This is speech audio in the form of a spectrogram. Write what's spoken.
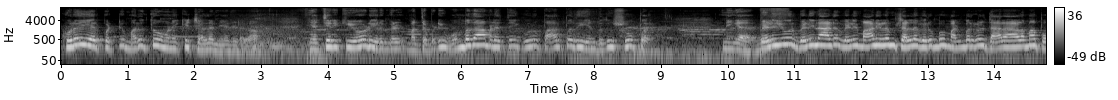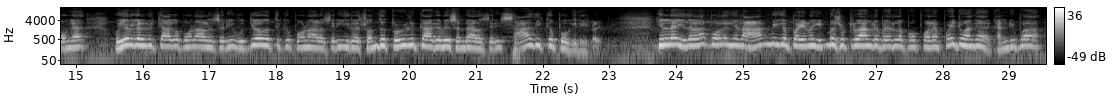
குறை ஏற்பட்டு மருத்துவமனைக்கு செல்ல நேரிடலாம். எச்சரிக்கையோடு இருங்கள். மற்றபடி ஒன்பதாம் இடத்தை குரு பார்ப்பது என்பது சூப்பர். நீங்கள் வெளியூர் வெளிநாடு வெளி மாநிலம் செல்ல விரும்பும் அன்பர்கள் தாராளமாக போங்க. உயர்கல்விக்காக போனாலும் சரி உத்தியோகத்துக்கு போனாலும் சரி இல்லை சொந்த தொழிலுக்காகவே சென்றாலும் சரி சாதிக்கப் போகிறீர்கள். இல்லை இதெல்லாம் போகலைங்க நான் ஆன்மீக பயணம் இன்ப சுற்றுலான்ற பேரில் போக போகிறேன் போயிட்டு வாங்க. கண்டிப்பாக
